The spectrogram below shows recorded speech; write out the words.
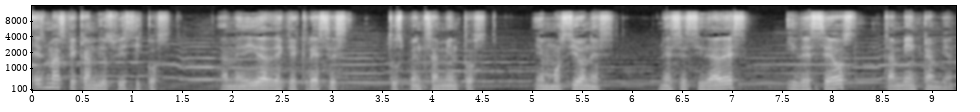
es más que cambios físicos, a medida de que creces, tus pensamientos, emociones, necesidades y deseos también cambian.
